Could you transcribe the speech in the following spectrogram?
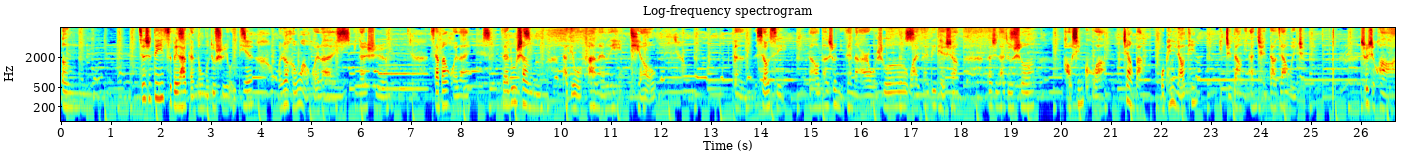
嗯，其实第一次被他感动的，就是有一天晚上很晚回来，应该是下班回来，在路上呢，他给我发来了一条嗯消息。然后他说你在哪儿？我说我还在地铁上，但是他就说好辛苦啊。这样吧，我陪你聊天，一直到你安全到家为止。说实话啊，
